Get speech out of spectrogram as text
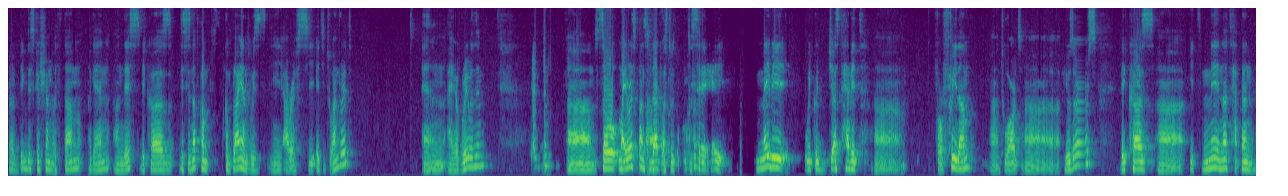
a big discussion with Tom again on this because this is not com compliant with the RFC 8200. And I agree with him. Um, so my response to that was to, to say, hey, maybe we could just have it uh, for freedom uh, towards uh, users because uh, it may not happen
